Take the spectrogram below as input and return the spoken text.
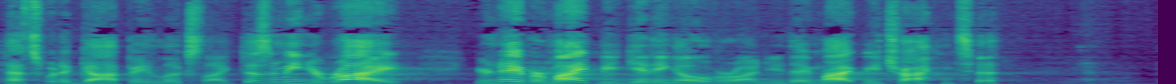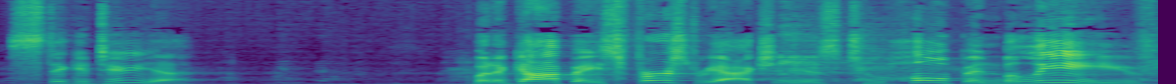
That's what agape looks like. Doesn't mean you're right. Your neighbor might be getting over on you, they might be trying to stick it to you. But agape's first reaction is to hope and believe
